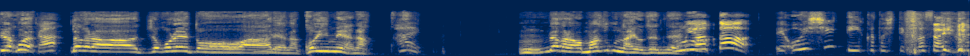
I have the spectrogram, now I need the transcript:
いや、これ、だから、チョコレートはあれやな、濃いめやな。はい。うん。だから、まずくないよ、全然。やったえ、美味しいって言い方してくださいよ。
